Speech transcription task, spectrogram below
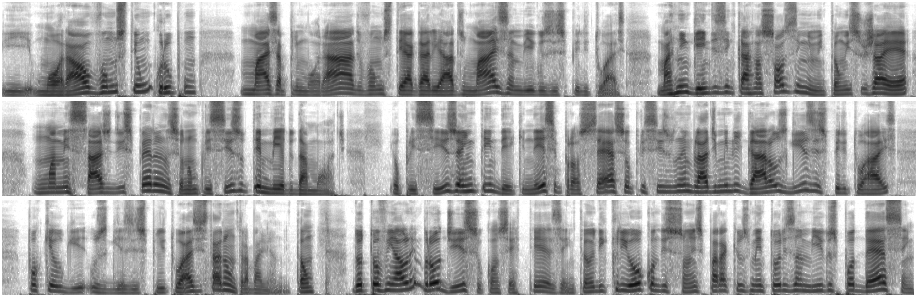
e moral, vamos ter um grupo mais aprimorado, vamos ter agariados mais amigos espirituais. Mas ninguém desencarna sozinho, então isso já é uma mensagem de esperança. Eu não preciso ter medo da morte. Eu preciso é entender que nesse processo eu preciso lembrar de me ligar aos guias espirituais porque os guias espirituais estarão trabalhando. Então, Dr. Vinhal lembrou disso, com certeza. Então, ele criou condições para que os mentores amigos pudessem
